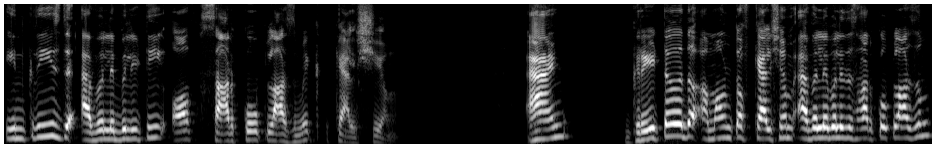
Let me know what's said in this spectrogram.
increased availability of sarcoplasmic calcium and greater the amount of calcium available in the sarcoplasm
